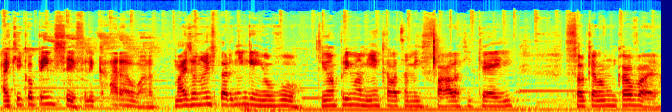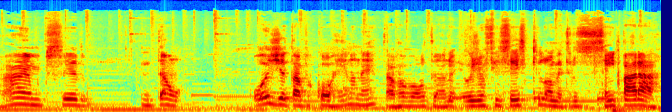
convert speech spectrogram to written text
Aí que, que eu pensei? Falei, caramba, mano, mas eu não espero ninguém, eu vou. Tem uma prima minha que ela também fala que quer ir, só que ela nunca vai. Ah, é muito cedo. Então, hoje eu tava correndo, né? Tava voltando. Hoje eu fiz 6 km sem parar.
